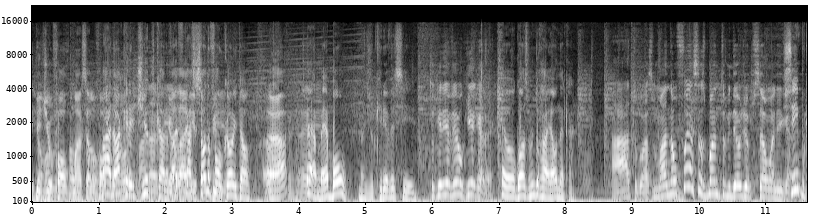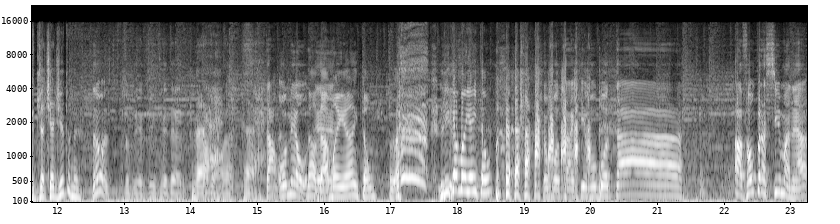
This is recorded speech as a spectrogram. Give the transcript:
então Pediu vamos Fal- de Marcelo Ah, Falcão. não acredito, cara. Vai ficar só no Falcão, então. É. É, mas é bom. Mas eu queria ver se... Tu queria ver o que, cara? Eu gosto muito do Rael, né, cara? Ah, tu gosta. Mas não foi essas bandas que tu me deu de opção ali, cara. Sim, porque tu já tinha dito, né? Não, eu tô- tá bom, é. Tá, ô meu. Não, é, dá amanhã então. Liga amanhã, então. Deixa eu botar aqui, eu vou botar. Ah, vamos pra cima, né?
